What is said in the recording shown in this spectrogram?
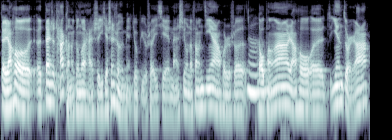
对，然后呃，但是它可能更多还是一些绅士用品，就比如说一些男士用的方巾啊，或者说斗篷啊，然后呃烟嘴儿啊。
